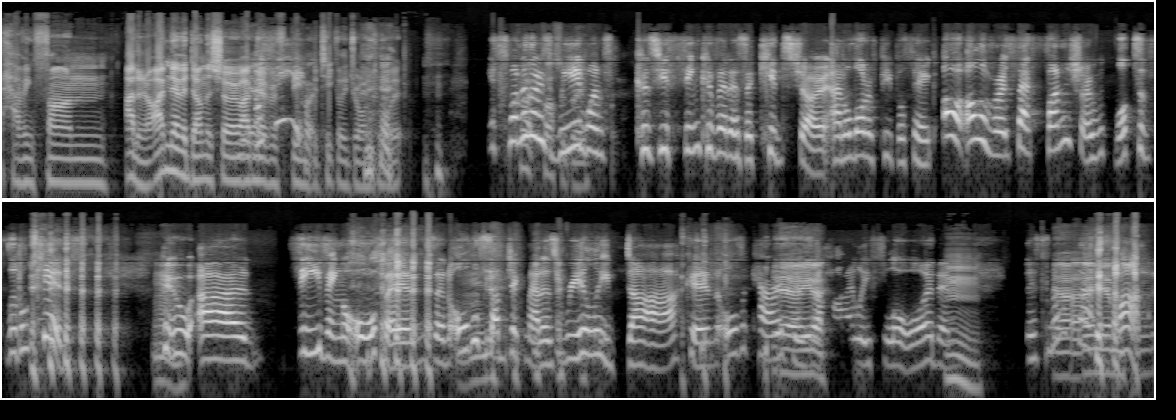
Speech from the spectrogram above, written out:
having fun. I don't know. I've never done the show. I've Yeah. never been particularly drawn to it. It's one of those possibly. weird ones because you think of it as a kids show, and a lot of people think, "Oh, Oliver, it's that fun show with lots of little kids Mm. who are thieving orphans, and all the Mm. subject matter is really dark, and all the characters yeah. are highly flawed, and Mm. it's not Yeah, I, that um, fun.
